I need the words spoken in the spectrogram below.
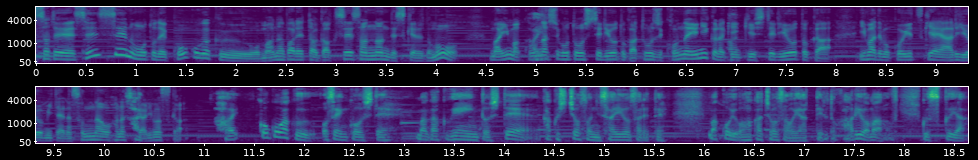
さて先生のもとで考古学を学ばれた学生さんなんですけれども、まあ、今こんな仕事をしてるよとか、はい、当時こんなユニークな研究してるよとか今でもこういう付き合いあるよみたいなそんなお話ってありますか、はい、はい、考古学を専攻して、まあ、学芸員として各市町村に採用されて、まあ、こういうお墓調査をやっているとかあるいはまあ福スクや、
